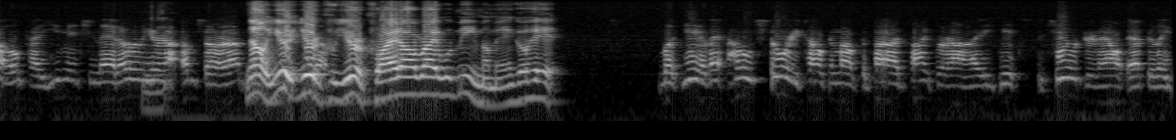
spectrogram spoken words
Oh, okay. You mentioned that earlier. I, I'm sorry. I Mm-hmm. No, you're you're you're quite all right with me, my man. Go ahead. But yeah, that whole story talking about the Pied Piper, how he gets the children out after they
